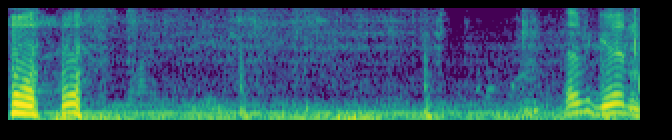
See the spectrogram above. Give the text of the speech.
That's a good one.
